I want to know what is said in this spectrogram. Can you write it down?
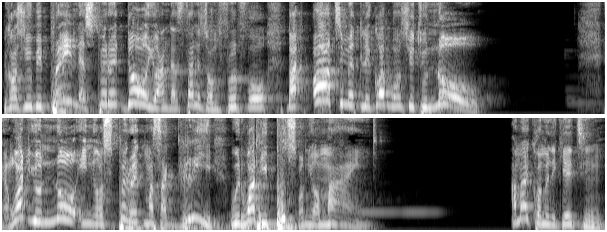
Because you'll be praying the spirit, though your understanding is unfruitful, but ultimately God wants you to know. And what you know in your spirit must agree with what He puts on your mind. Am I communicating?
